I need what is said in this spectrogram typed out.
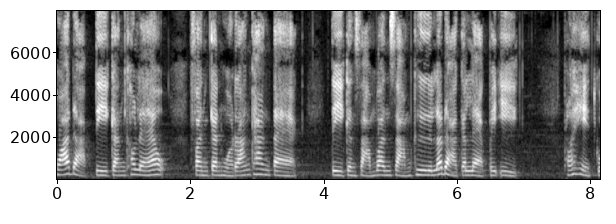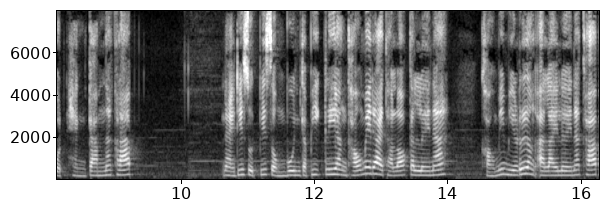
คว้าดาบตีกันเข้าแล้ว ฟันกันหัวร้างข้างแตก ตีกันสามวันสามคืนแล้วด่ากันแหลกไปอีก เพราะเหตุกฎแห่งกรรมนะครับ ในที่สุดพี่สมบูรณ์กับพี่เกลี้ยงเขาไม่ได้ทะเลาะกันเลยนะ เขาไม่มีเรื่องอะไรเลยนะครับ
